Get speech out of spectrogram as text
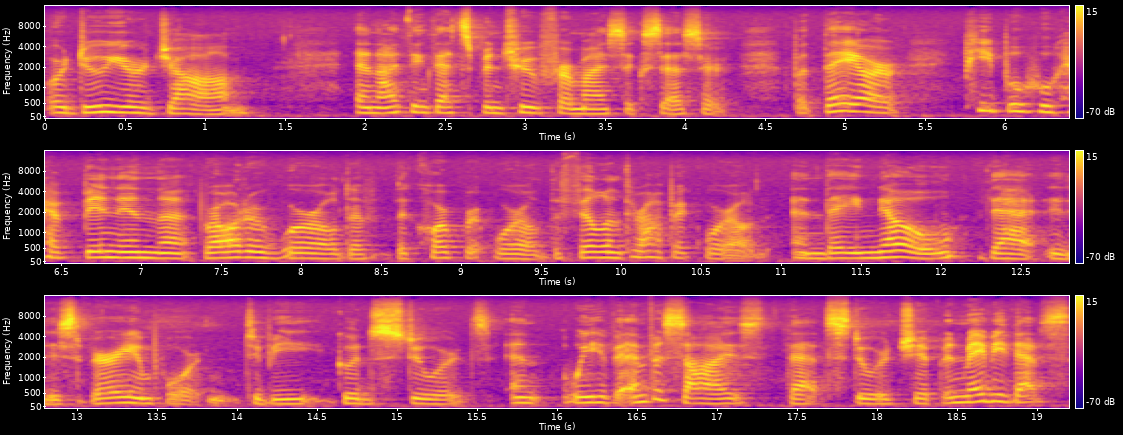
or do your job. And I think that's been true for my successor. But they are people who have been in the broader world of the corporate world, the philanthropic world, and they know that it is very important to be good stewards. And we have emphasized that stewardship. And maybe that's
